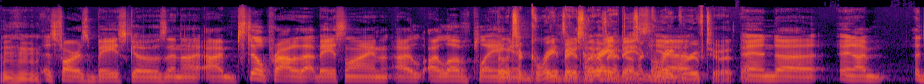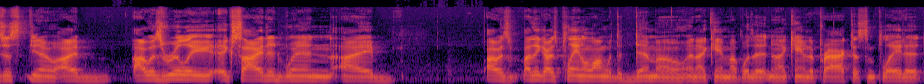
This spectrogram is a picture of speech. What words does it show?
Mm-hmm. As far as bass goes, and I, I'm still proud of that bass line. I, I love playing Oh, it's it a great It's a bass line. great It has a great line. groove to it. and uh, and I'm just you know I I was really excited when I I was I think I was playing along with the demo and I came up with it and I came to practice and played it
